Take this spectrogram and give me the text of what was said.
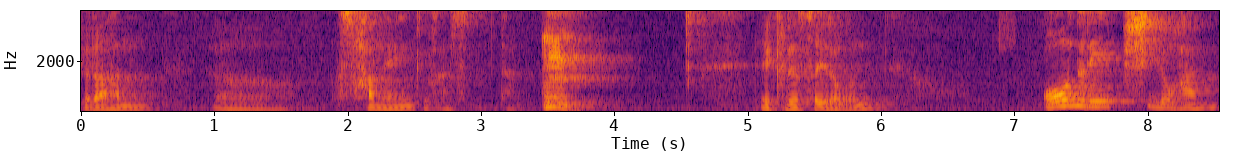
그러한 어, 사명인 것 같습니다. 예, 그래서 여러분 오늘에 필요한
